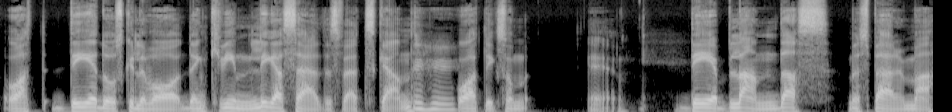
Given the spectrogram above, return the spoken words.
Och att det då skulle vara den kvinnliga sädesvätskan och att liksom eh, det blandas med sperma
